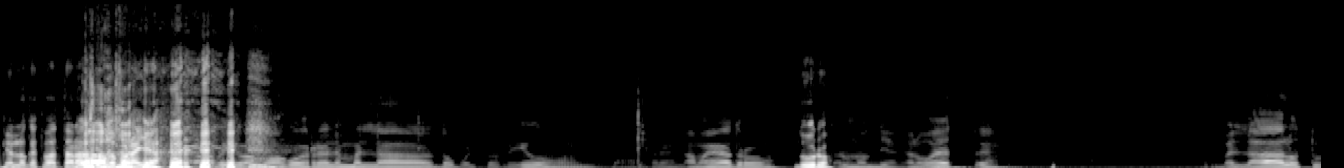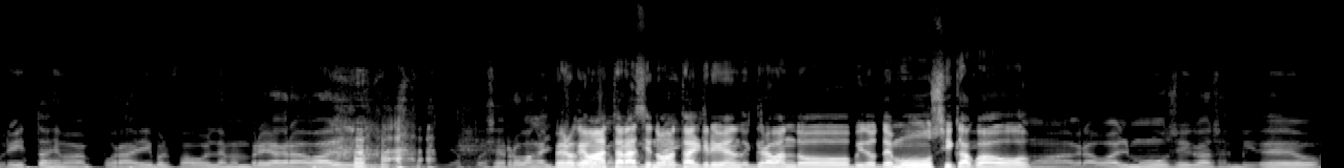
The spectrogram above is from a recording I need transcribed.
¿Qué es lo que va a estar haciendo por allá? Papi, vamos a correr en verdad todo Puerto Rico. Vamos a estar en la metro, Duro. estar unos días en el oeste. En verdad, los turistas, si me ven por ahí, por favor, denme en break a grabar y, y después se roban el Pero show, ¿qué van a estar haciendo? ¿Van a estar grabando, grabando videos de música? o Vamos a grabar música, hacer videos.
